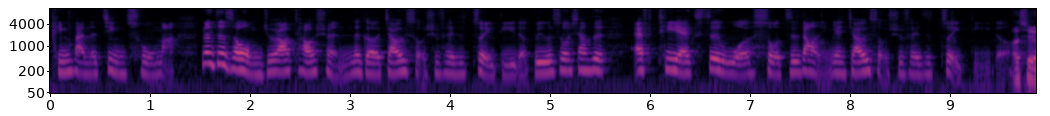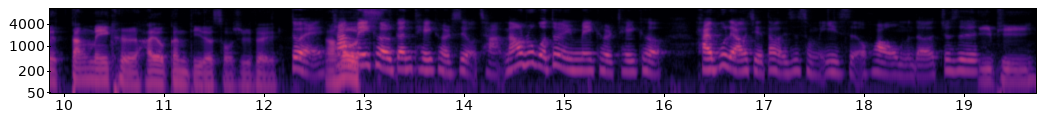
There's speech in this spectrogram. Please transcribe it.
频繁的进出嘛。那这时候我们就要挑选那个交易手续费是最低的，比如说像是 FTX 是我所知道里面交易手续费是最低的，而且当 Maker 还有更低的手续费。对，它 Maker 跟 Taker 是有差。然后如果对于 Maker Taker 还不了解到底是什么意思的话，我们的就是 EP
